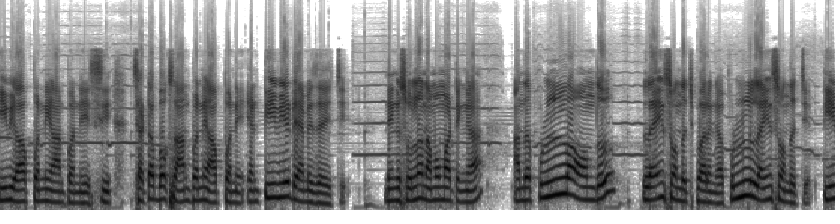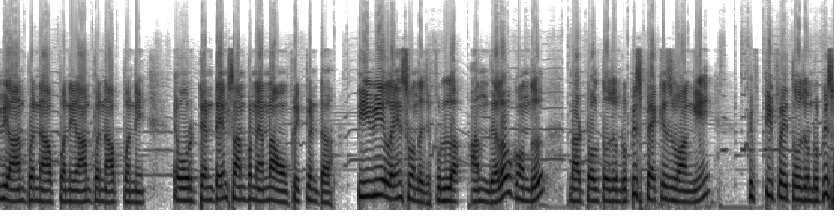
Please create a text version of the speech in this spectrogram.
டிவி ஆஃப் பண்ணி ஆன் பண்ணி சி செட்டப் பாக்ஸ் ஆன் பண்ணி ஆஃப் பண்ணி என் டிவியே டேமேஜ் ஆயிடுச்சு. நீங்கள் சொல்ல நம்ப மாட்டீங்க. அந்த ஃபுல்லாக வந்து லைன்ஸ் வந்துச்சு பாருங்க. ஃபுல் லைன்ஸ் வந்துச்சு. டிவி ஆன் பண்ணி ஆஃப் பண்ணி ஆன் பண்ணி ஆஃப் பண்ணி. ஒரு டென் டைம்ஸ் ஆன் பண்ண என்ன ஆகும்? ஃப்ரீக்வெண்ட்டாக டிவி லைன்ஸ் வந்துச்சு ஃபுல்லாக அந்த அளவுக்கு வந்து நான் டுவெல் தௌசண்ட் ருபீஸ் பேக்கேஜ் வாங்கி fifty five thousand rupees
